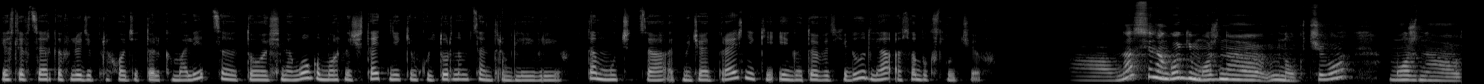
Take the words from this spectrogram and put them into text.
Если в церковь люди приходят только молиться, то синагогу можно считать неким культурным центром для евреев. Там учатся, отмечают праздники и готовят еду для особых случаев. А у нас в синагоге можно много чего. Можно,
